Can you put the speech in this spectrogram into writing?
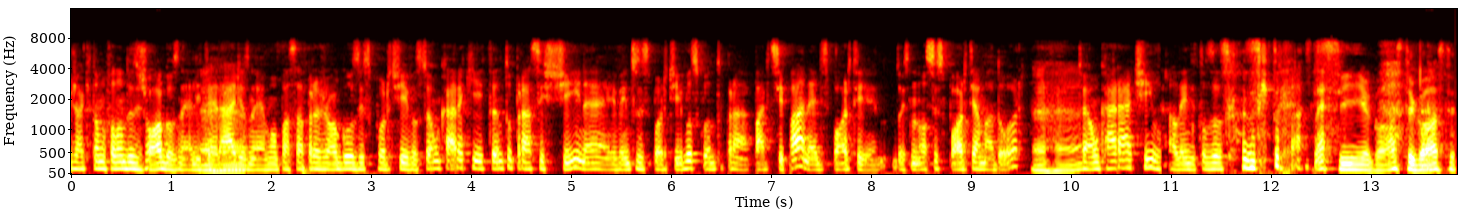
já que estamos falando dos jogos, né, literários, né, vamos passar para jogos esportivos. Tu é um cara que tanto para assistir, né, eventos esportivos, quanto para participar, né, de esporte, do nosso esporte amador. Aham. Tu é um cara ativo, além de todas as coisas que tu faz, né? Sim, eu gosto, eu gosto.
